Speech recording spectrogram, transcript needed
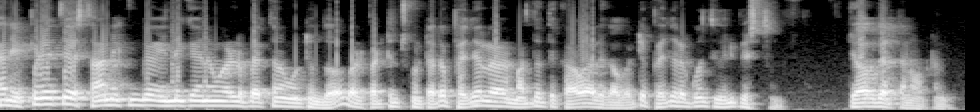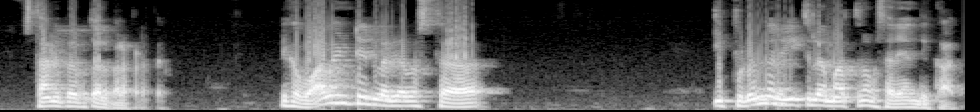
కానీ ఎప్పుడైతే స్థానికంగా ఎన్నికైన వాళ్ళ పెత్తనం ఉంటుందో వాళ్ళు పట్టించుకుంటారో ప్రజల మద్దతు కావాలి కాబట్టి ప్రజల గొంతు వినిపిస్తుంది. జవాబుదారితనం ఉంటుంది. స్థానిక ప్రభుత్వాలు బలపడతాయి. ఇక వాలంటీర్ల వ్యవస్థ ఇప్పుడున్న రీతిలో మాత్రం సరైనది కాదు.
